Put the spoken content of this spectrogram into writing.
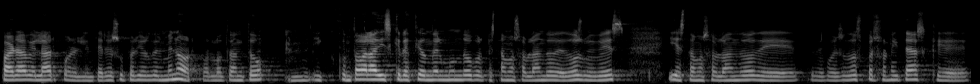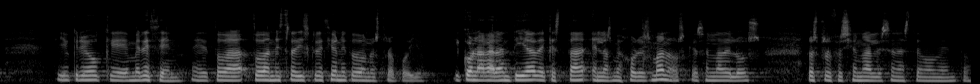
para velar por el interés superior del menor. Por lo tanto, y con toda la discreción del mundo, porque estamos hablando de dos bebés y estamos hablando de, pues, dos personitas que yo creo que merecen eh, toda, nuestra discreción y todo nuestro apoyo. Y con la garantía de que está en las mejores manos, que es en la de los profesionales en este momento.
